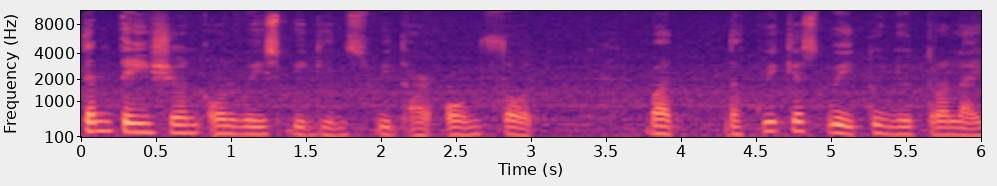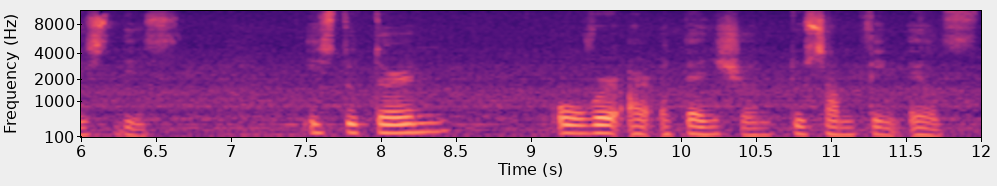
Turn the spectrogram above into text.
Temptation always begins with our own thought, but the quickest way to neutralize this is to turn over our attention to something else.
